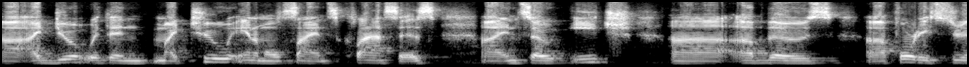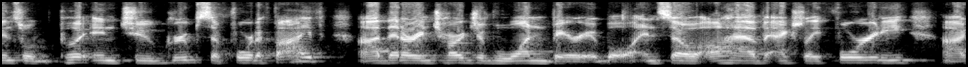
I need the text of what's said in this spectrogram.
I do it within my two animal science classes. and so each of those 40 students will be put into groups of four to five that are in charge of one variable. And so I'll have actually 40 uh,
